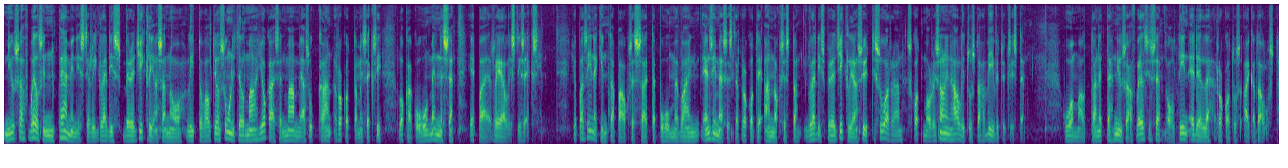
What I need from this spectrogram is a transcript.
New South Walesin pääministeri Gladys Berejiklian sanoo liittovaltion suunnitelmaa jokaisen maamme asukkaan rokottamiseksi lokakuuhun mennessä epärealistiseksi. Jopa siinäkin tapauksessa, että puhumme vain ensimmäisestä rokoteannoksesta, Gladys Berejiklian syytti suoraan Scott Morrisonin hallitusta viivytyksistä. Huomauttaan, että New South Walesissa oltiin edellä rokotusaikataulusta.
